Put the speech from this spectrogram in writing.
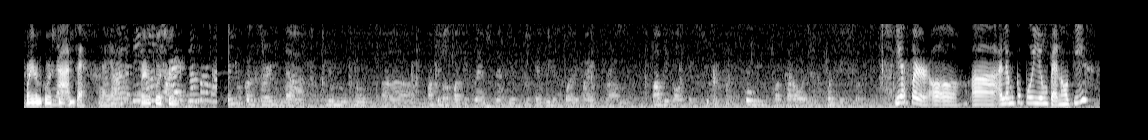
Final question, please. Na-assess ngayon. Final question. Number one, Are you concerned na yung yung uh, possible consequence that you, you can be disqualified from public office kung magkaroon na ng conviction? Yes, sir. Oo. Ah, alam ko po yung penalties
